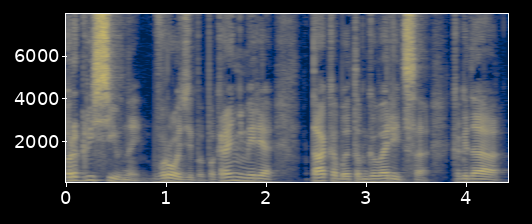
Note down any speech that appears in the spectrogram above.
прогрессивной, вроде бы, по крайней мере, так об этом говорится, когда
